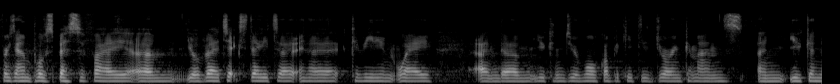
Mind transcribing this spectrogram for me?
for example, specify um, your vertex data in a convenient way, and um, you can do more complicated drawing commands, and you can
